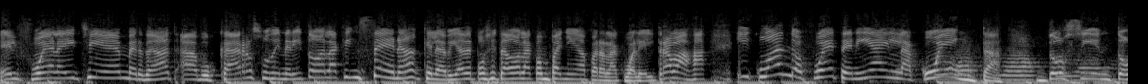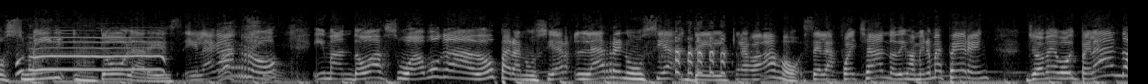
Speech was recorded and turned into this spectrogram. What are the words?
Él fue a la ATM, ¿verdad?, a buscar su dinerito de la quincena que le había depositado la compañía para la cual él trabaja. Y cuando fue, tenía en la cuenta 200 mil dólares. Él agarró y mandó a su abogado para anunciar la renuncia del trabajo. Se la fue echando, dijo, a mí no me esperen, yo me voy pelando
